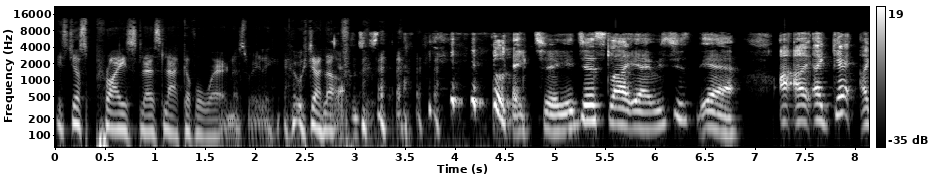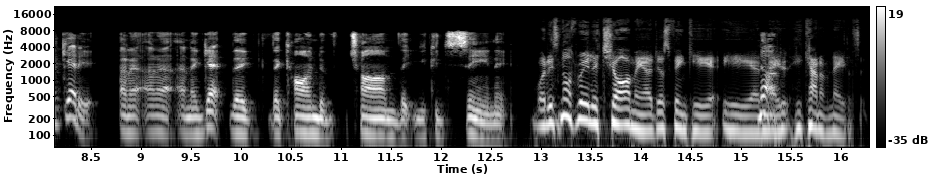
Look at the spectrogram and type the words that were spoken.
It's just priceless lack of awareness, really, which I love. Yeah, lecture. You just like yeah, it was just yeah. I, I, I get I get it, and I, and I, and I get the the kind of charm that you could see in it. Well, it's not really charming. I just think he he uh, no. nail, he kind of nails it.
